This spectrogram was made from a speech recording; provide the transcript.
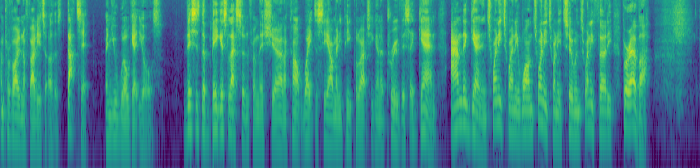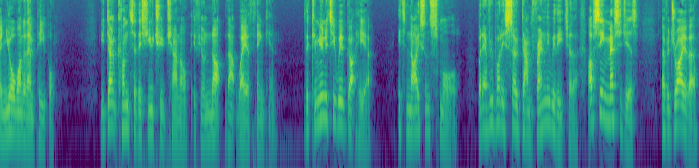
and provide enough value to others. That's it. And you will get yours. This is the biggest lesson from this year, and I can't wait to see how many people are actually going to prove this again and again in 2021, 2022, and 2030, forever. And you're one of them people. You don't come to this YouTube channel if you're not that way of thinking. The community we've got here, it's nice and small, but everybody's so damn friendly with each other. I've seen messages of a driver,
